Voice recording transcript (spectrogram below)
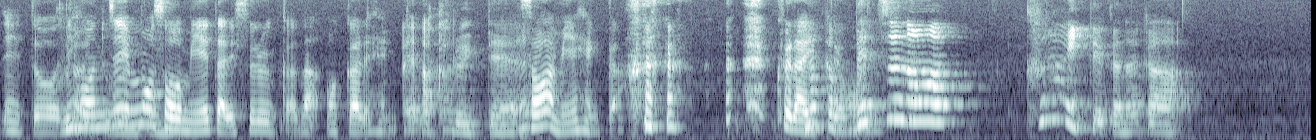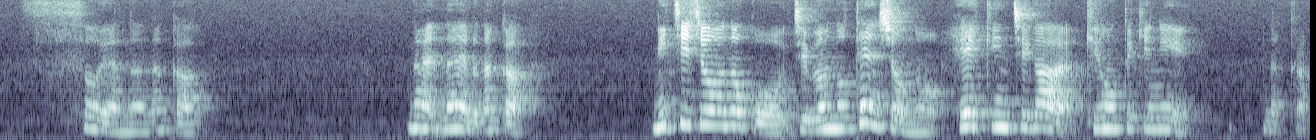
えー、と日本人もそう見えたりするんかな。分かれへんけえど明るいって？そうは見えへんか。暗いって思う。別の暗いっていうかなんかそうやななんかななんやろなんか日常のこう自分のテンションの平均値が基本的になんか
